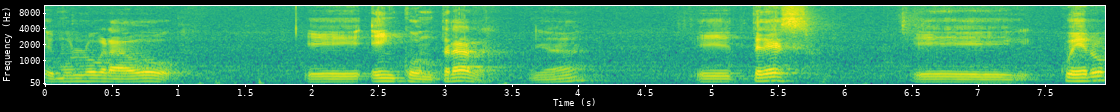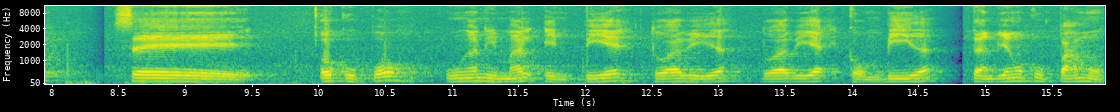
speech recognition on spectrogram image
Hemos logrado eh, encontrar eh, tres eh, cueros. Se ocupó un animal en pie todavía, todavía con vida también ocupamos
